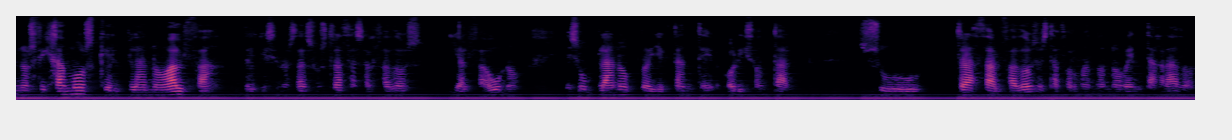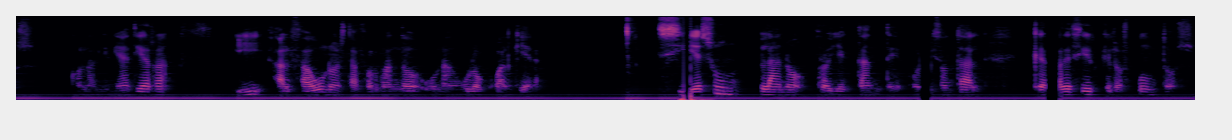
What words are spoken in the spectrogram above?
nos fijamos que el plano alfa, del que se nos dan sus trazas alfa 2 alfa 1 es un plano proyectante horizontal. Su traza alfa 2 está formando 90 grados con la línea de tierra y alfa 1 está formando un ángulo cualquiera. Si es un plano proyectante horizontal, querrá decir que los puntos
